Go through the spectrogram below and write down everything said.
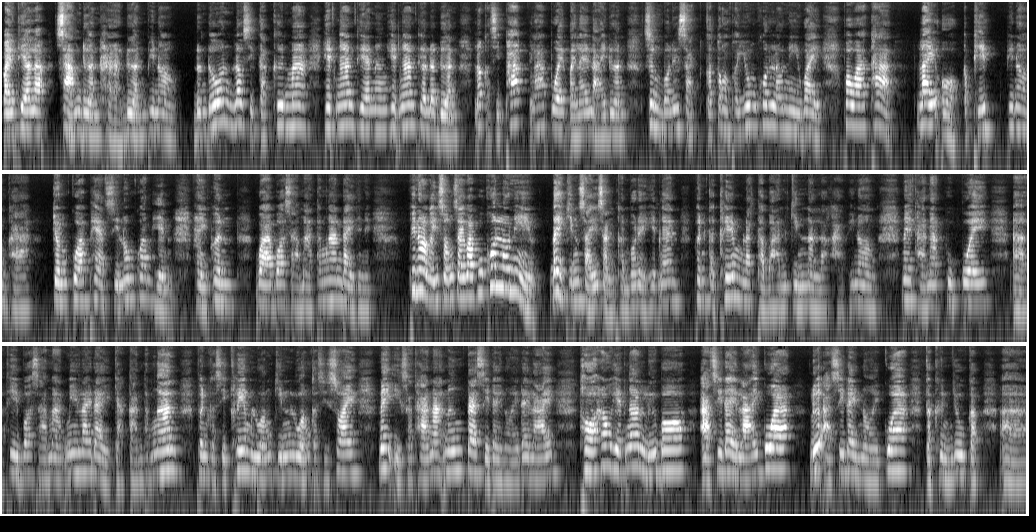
ไปเที่ยละ3เดือนหาเดือนพี่น้อง โดนๆเล่าสิกลับขึ้นมาเหตุงานเทื่อหนึงเหตุงานเทื่อละเดือน แล้วก็สิพักลาป่วยไปหลาย ๆ เดือน ซึ่งบริษัทก็ต้องพยุงคนเหล่านี้ไว้ เพราะว่าถ้าไล่ออกกับพิษพี่น้องคะจนกว่าแพทย์สิลงความเห็น ให้เพิ่นว่าบ่สามารถทำงานใดทีนี้ พี่น้องก็สิสงสัยว่าผู้คนเหล่านี้ได้กินไสสันคันบ่ได้เฮ็ดงาน เพิ่นก็เคลมรัฐบาลกินนั่นล่ะค่ะพี่น้อง ในฐานะผู้ป่วยอ่าที่บ่สามารถมีรายได้จากการทำงาน เพิ่นก็สิเคลมหลวงกินหลวงก็สิซอยในอีกสถานะหนึงแต่สิได้น้อยได้หลายทอเฮาเฮ็ดงานหรือบ่อาจสิได้หลายกว่าหรืออาจสิได้น้อยกว่าก็ขึ้นอยู่กับอ่า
